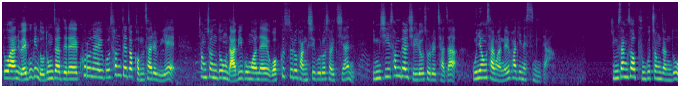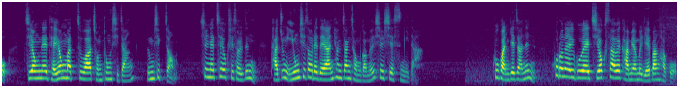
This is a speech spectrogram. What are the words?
또한 외국인 노동자들의 코로나19 선제적 검사를 위해 청천동 나비공원에 walk-through 방식으로 설치한 임시 선별 진료소를 찾아 운영 상황을 확인했습니다. 김상섭 부구청장도 지역 내 대형마트와 전통시장, 음식점, 실내 체육시설 등 다중 이용시설에 대한 현장 점검을 실시했습니다. 구 관계자는 코로나19의 지역사회 감염을 예방하고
